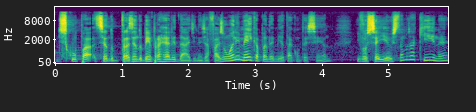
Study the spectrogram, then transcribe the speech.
desculpa, sendo trazendo bem para a realidade, né? Já faz um ano e meio que a pandemia está acontecendo e você e eu estamos aqui, né?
